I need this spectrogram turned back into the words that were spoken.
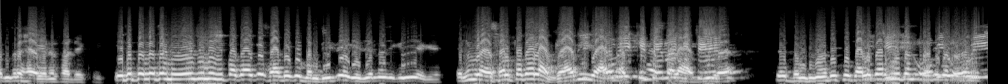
ਅੰਦਰ ਹੈਗੇ ਨੇ ਸਾਡੇ ਕੋਈ ਇਹਦੇ ਪਹਿਲੇ ਤਾਂ ਇਹ ਵੀ ਨਹੀਂ ਪਤਾ ਕਿ ਸਾਡੇ ਕੋਈ ਬੰਦੀ ਵੀ ਹੈਗੇ ਜਿਹਨਾਂ 'ਚ ਕੀ ਨਹੀਂ ਹੈਗੇ ਇਹਨੂੰ ਅਸਲ ਪਤਾ ਲੱਗ ਗਿਆ ਵੀ ਯਾਰ ਉਹ ਵੀ ਕਿਤੇ ਨਾ ਆ ਕਿਤੇ- ਤੇ ਬੰਦੀਆਂ ਦੀ ਕੋਈ ਗੱਲ ਕਰਨੀ ਤਾਂ ਉਹ ਵੀ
